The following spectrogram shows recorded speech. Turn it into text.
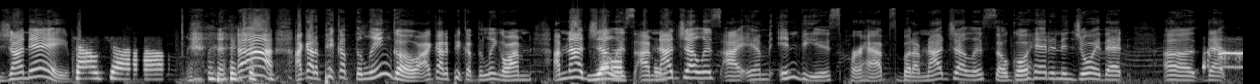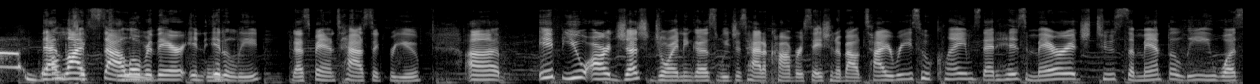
Janae. Ciao, ciao. I gotta pick up the lingo. I gotta pick up the lingo. I'm I'm not jealous. I'm not jealous. I am envious, perhaps, but I'm not jealous. So go ahead and enjoy that uh that that lifestyle over there in Italy. That's fantastic for you. Uh if you are just joining us, we just had a conversation about Tyrese, who claims that his marriage to Samantha Lee was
